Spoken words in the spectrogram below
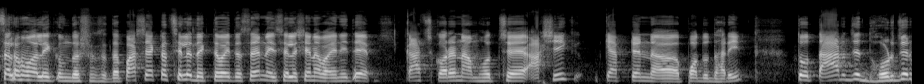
আসসালামু আলাইকুম দর্শক শ্রোতা। পাশে একটা ছেলে দেখতে পাইতেছেন, এই ছেলে সেনাবাহিনীতে কাজ করে, নাম হচ্ছে আশিক, ক্যাপ্টেন পদধারী। তো তার যে ধৈর্যের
